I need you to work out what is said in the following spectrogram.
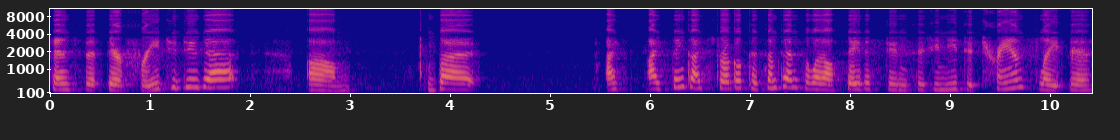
sense that they're free to do that um, but I, I think I struggle because sometimes what I'll say to students is you need to translate this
